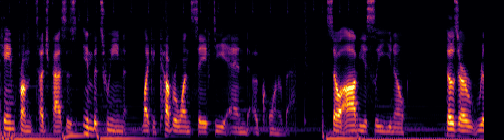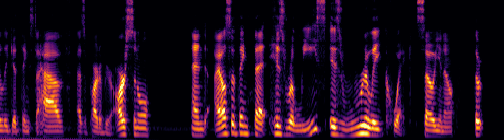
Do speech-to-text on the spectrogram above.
came from touch passes in between like a cover one safety and a cornerback. So obviously, you know, those are really good things to have as a part of your arsenal. And I also think that his release is really quick. So, you know, the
